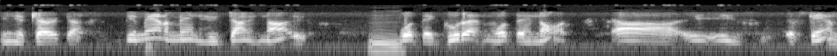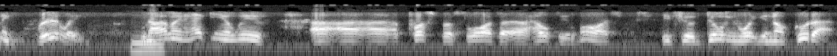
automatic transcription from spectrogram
in your character? The amount of men who don't know Mm. what they're good at and what they're not uh, is astounding, really. You know, I mean, how can you live a, a, a prosperous life, a healthy life, if you're doing what you're not good at?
